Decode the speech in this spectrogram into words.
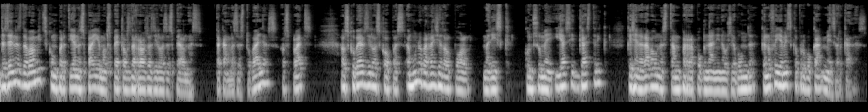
desenes de vòmits compartien espai amb els pètals de roses i les espelmes, tacant les estovalles, els plats, els coberts i les copes, amb una barreja d'alcohol, marisc, consumer i àcid gàstric que generava una estampa repugnant i nauseabunda que no feia més que provocar més arcades.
